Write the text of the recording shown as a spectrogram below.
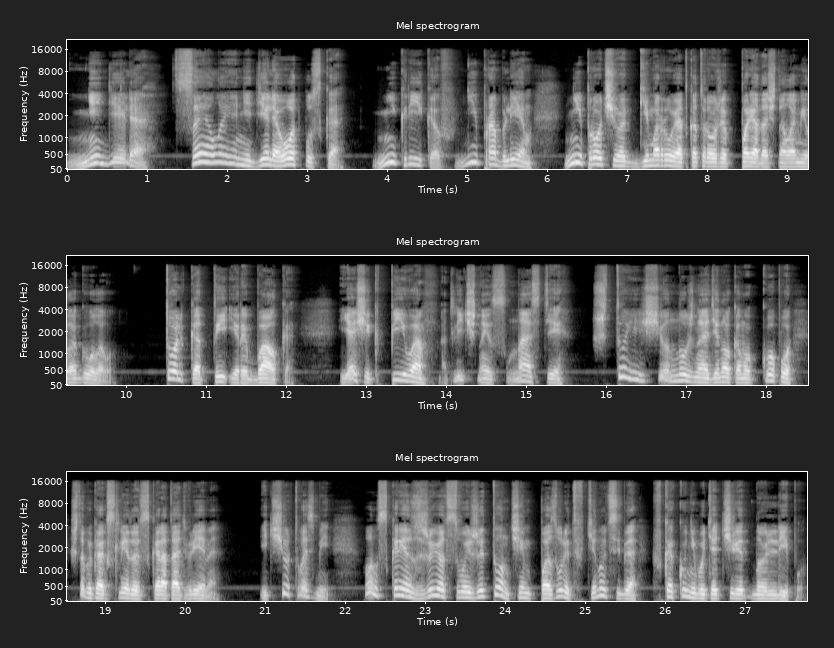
Неделя, целая неделя отпуска. Ни криков, ни проблем, ни прочего геморроя, от которого уже порядочно ломила голову. Только ты и рыбалка. Ящик пива, отличные снасти. Что еще нужно одинокому копу, чтобы как следует скоротать время? И черт возьми, он скорее сжует свой жетон, чем позволит втянуть себя в какую-нибудь очередную липу.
